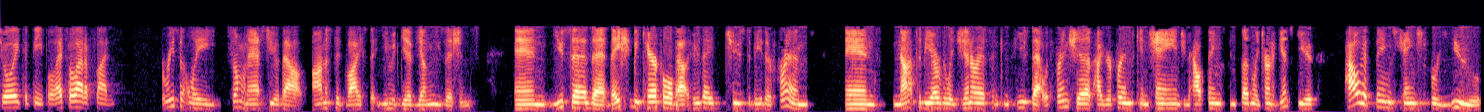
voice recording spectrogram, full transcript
joy to people. That's a lot of fun recently someone asked you about honest advice that you would give young musicians and you said that they should be careful about who they choose to be their friends and not to be overly generous and confuse that with friendship, how your friends can change and how things can suddenly turn against you. How have things changed for you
